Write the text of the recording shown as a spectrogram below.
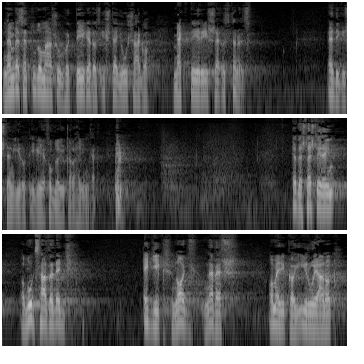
nem veszed tudomásul, hogy téged az Isten jósága megtérésre ösztönöz? Eddig Isten írott igéje, foglaljuk el a helyünket. Kedves testvéreim, a múlt század egy egyik nagy, neves amerikai írójának,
